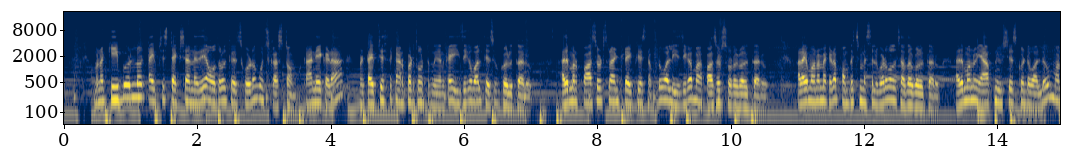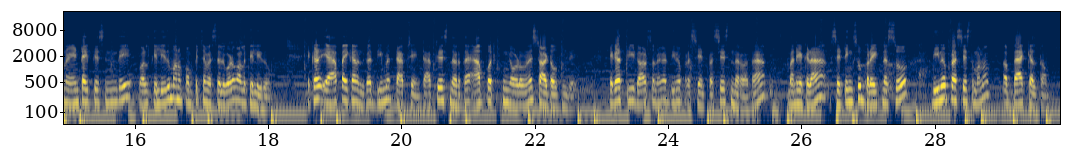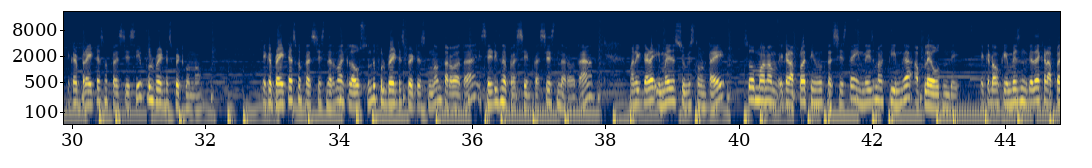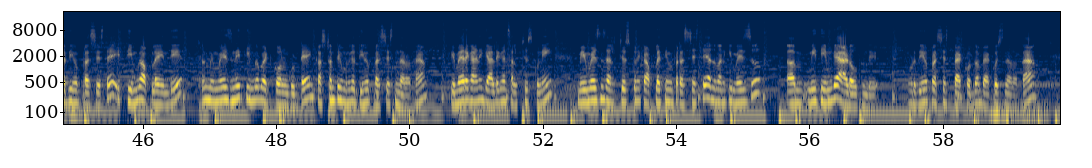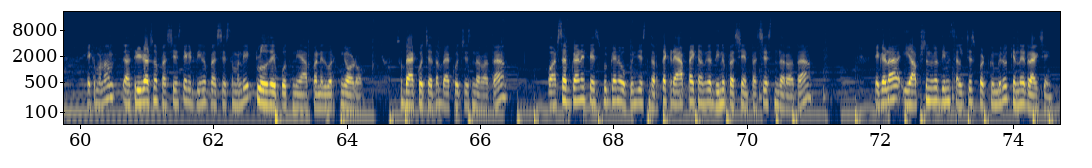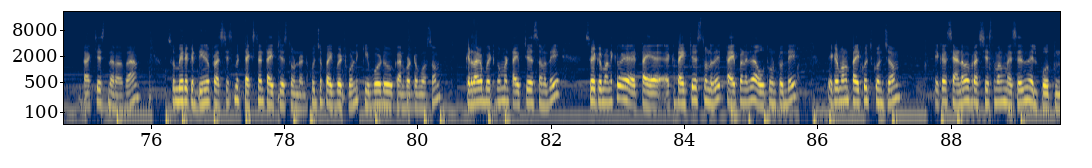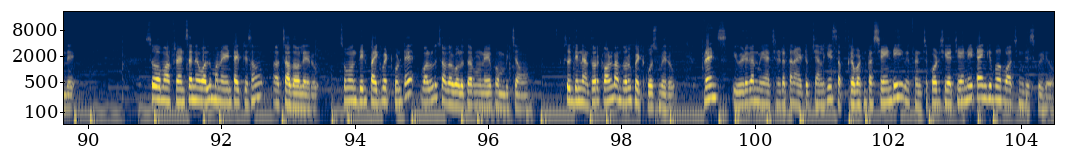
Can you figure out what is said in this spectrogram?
మన కీబోర్డ్లో టైప్ చేసే టెక్స్ట్ అనేది అవతల తెలుసుకోవడం కొంచెం కష్టం. కానీ ఇక్కడ మనం టైప్ చేస్తే కనపడుతూ ఉంటుంది కనుక ఈజీగా వాళ్ళు తెలుసుకోగలుగుతారు. అదే మన పాస్వర్డ్స్ లాంటి టైప్ చేసినప్పుడు వాళ్ళు ఈజీగా మన పాస్వర్డ్స్ చూడగలుగుతారు. అలాగే మనం ఇక్కడ పంపించిన మెసేజ్ కూడా వాళ్ళు చదవగలుగుతారు. అదే మనం యాప్ని యూస్ చేసుకుంటే వాళ్ళు మనం ఏం టైప్ చేసింది వాళ్ళకి తెలియదు మనం పంపించే మెసేజ్ కూడా వాళ్ళకి తెలియదు ఇక్కడ యాప్ ఐకాన్ ఉంది కదా దీని మీద ట్యాప్ చేయండి. ట్యాప్ చేసిన తర్వాత యాప్ వర్కింగ్ అవ్వడం అనేది స్టార్ట్ అవుతుంది. ఇక్కడ త్రీ డాట్స్ ఉన్నాయి కదా దీనిలో ప్రెస్ చేయండి. ప్రెస్ చేసిన తర్వాత మనకి ఇక్కడ సెట్టింగ్స్ బ్రైట్నెస్ దీనిలో ప్రెస్ చేస్తే మనం బ్యాక్ వెళ్తాం. ఇక్కడ బ్రైట్నెస్ ప్రెస్ చేసి ఫుల్ బ్రైట్నెస్ పెట్టుకుందాం. ఇక్కడ బ్రైట్నెస్ మీద ప్రెస్ చేసిన తర్వాత మనకి ఇలా వస్తుంది. ఫుల్ బ్రైట్నెస్ పెట్టేసుకుందాం. తర్వాత సెటింగ్స్ మీద ప్రెస్ చేయండి ప్రెస్ చేసిన తర్వాత మనకి ఇక్కడ ఇమేజెస్ చూపిస్తూ ఉంటాయి. సో మనం ఇక్కడ అప్లై థీమ్ ప్రెస్ చేస్తే ఇమేజ్ మనకి థీమ్గా అప్లై అవుతుంది. ఇక్కడ ఒక ఇమేజ్ ఉంది కదా ఇక్కడ అప్లై థీమ్ ప్రెస్ చేస్తే ఈ థీమ్గా అప్లై అయింది. మనం ఇమేజ్ని థీమ్గా పెట్టుకోవాలనుకుంటే కస్టమ్ థీమ్ ఉంది థీమ్ ప్రెస్ చేసిన తర్వాత కెమెరా కానీ గ్యాలరీ కానీ సెలెక్ట్ చేసుకుని మీ ఇమేజ్ని సెలెక్ట్ చేసుకుని ఇక్కడ అప్లై థీమ్ ప్రెస్ చేస్తే అది మనకి ఇమేజ్ um, మీ థీమ్గా యాడ్ అవుతుంది. ఇప్పుడు దీన్ని ప్రెస్ చేసి బ్యాక్ వద్దాం. బ్యాక్ వచ్చిన తర్వాత ఇక మనం త్రీ డాట్స్ ప్రెస్ చేస్తే ఇక్కడ దీన్ని ప్రెస్ చేస్తే మనకి క్లోజ్ అయిపోతుంది యాప్ అనేది వర్కింగ్ అవ్వడం సో బ్యాక్ వచ్చేద్దాం. బ్యాక్ వచ్చేసిన తర్వాత వాట్సాప్ కానీ ఫేస్బుక్ కానీ ఓపెన్ చేసిన తర్వాత ఇక్కడ యాప్ ఐకాన్ కనుక దీన్ని ప్రెస్ చేయండి. ప్రెస్ చేసిన తర్వాత ఇక్కడ ఈ ఆప్షన్ దీన్ని సెలెక్ట్ చేసి పట్టుకుని మీరు కింద డ్రాక్ చేయండి. ట్రాక్ చేసిన తర్వాత సో మీరు ఇక్కడ దీన్ని ప్రెస్ చేసి మీరు టెక్స్ట్ అని టైప్ చేస్తూ ఉండండి. కొంచెం పైకి పెట్టుకోండి. కీబోర్డ్ కనపడడం కోసం. ఇక్కడ దాకా పెట్టుకుని మనం టైప్ చేస్తున్నది సో ఇక్కడ మనకి టై టైప్ చేస్తున్నది టైప్ అనేది అవుతుంటుంది ఇక్కడ మనం పైకి వచ్చి కొంచెం ఇక్కడ సెండ్ ప్రెస్ చేస్తే మనకు మెసేజ్ వెళ్ళిపోతుంది. సో మన ఫ్రెండ్స్ అనే వాళ్ళు మనం ఏం టైప్ చేసాం చదవలేరు. సో మనం దీన్ని పైకి పెట్టుకుంటే వాళ్ళు చదవగలుగుతారు మనం ఏం పంపించాము సో దీన్ని ఎంతవరకు కావాలంటే అంతవరకు పెట్టుకోవచ్చు మీరు. ఫ్రెండ్స్ ఈ వీడియో కానీ మీకు నచ్చినట్లయితే నా యూట్యూబ్ ఛానల్కి సబ్స్క్రైబ్ బటన్ ప్రెస్ చేయండి. మీ ఫ్రెండ్స్ కూడా షేర్ చేయండి. Thank you for watching this video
